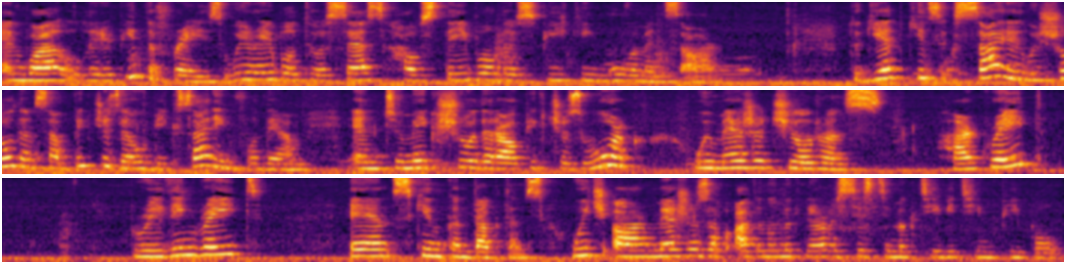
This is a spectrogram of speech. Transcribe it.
And while they repeat the phrase, we are able to assess how stable their speaking movements are. To get kids excited, we show them some pictures that will be exciting for them. And to make sure that our pictures work, we measure children's heart rate, breathing rate, and skin conductance, which are measures of autonomic nervous system activity in people.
